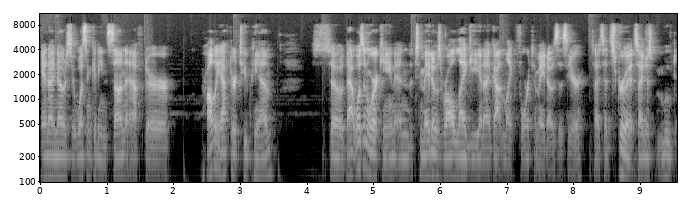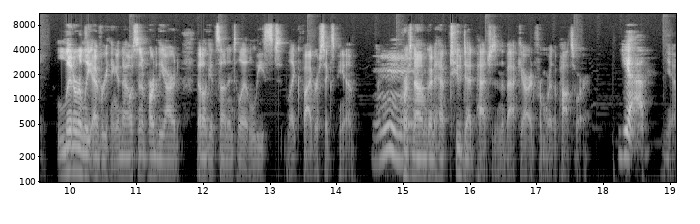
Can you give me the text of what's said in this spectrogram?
and I noticed it wasn't getting sun after probably after 2 p.m. So that wasn't working, and the tomatoes were all leggy, and I gotten like four tomatoes this year. So I said, screw it. So I just moved literally everything, and now it's in a part of the yard that'll get sun until at least like 5 or 6 p.m. Mm. Of course, now I'm going to have two dead patches in the backyard from where the pots were. Yeah. Yeah.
